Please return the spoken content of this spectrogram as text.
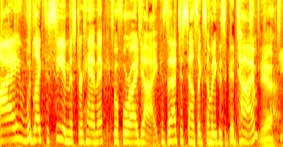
I would like to see a Mr. Hammock before I die because that just sounds like somebody who's a good time. Yeah.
